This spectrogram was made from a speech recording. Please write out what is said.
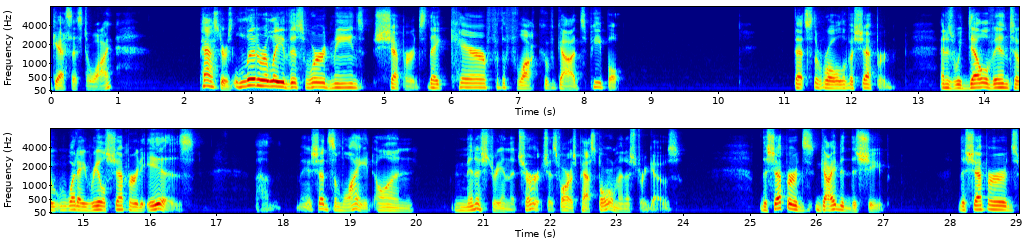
guess as to why. Pastors, literally, this word means shepherds. They care for the flock of God's people. That's the role of a shepherd. And as we delve into what a real shepherd is, um, it shed some light on ministry in the church as far as pastoral ministry goes. The shepherds guided the sheep. The shepherds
